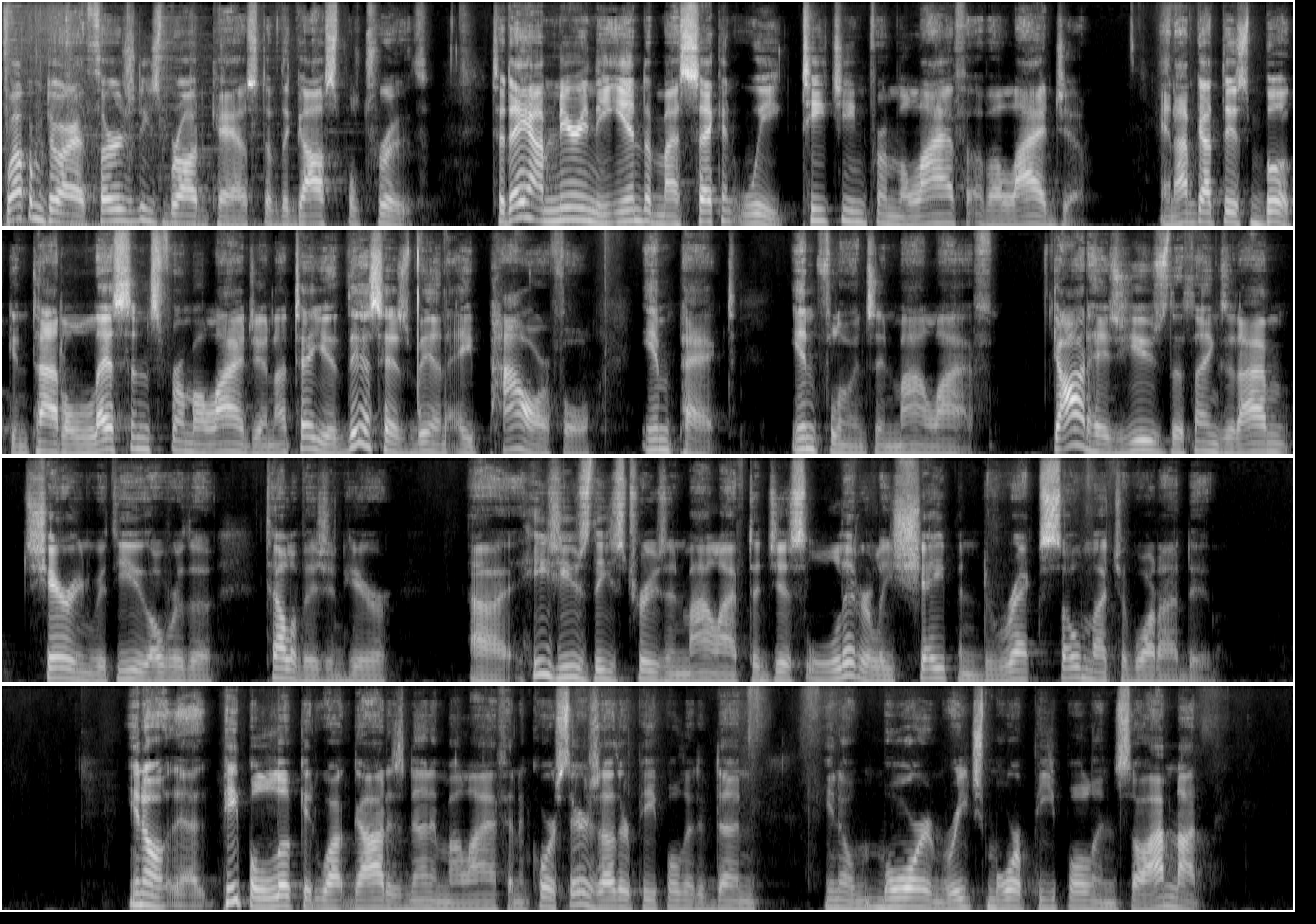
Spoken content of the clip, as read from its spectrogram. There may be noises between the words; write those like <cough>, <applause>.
Welcome to our Thursday's broadcast of the Gospel Truth. Today I'm nearing the end of my second week teaching from the life of Elijah. And I've got this book entitled Lessons from Elijah. And I tell you, this has been a powerful impact, influence in my life. God has used the things that I'm sharing with you over the television here. Uh, he's used these truths in my life to just literally shape and direct so much of what I do. You know, uh, people look at what God has done in my life, and of course, there's other people that have done, you know, more and reached more people, and so I'm not,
